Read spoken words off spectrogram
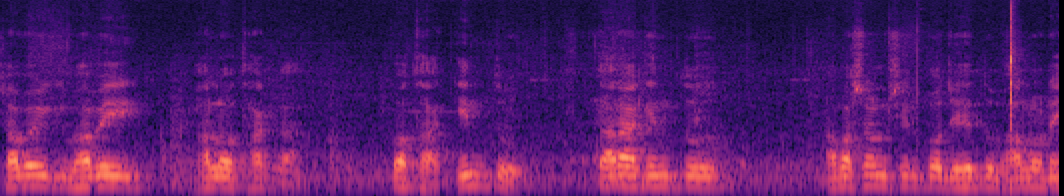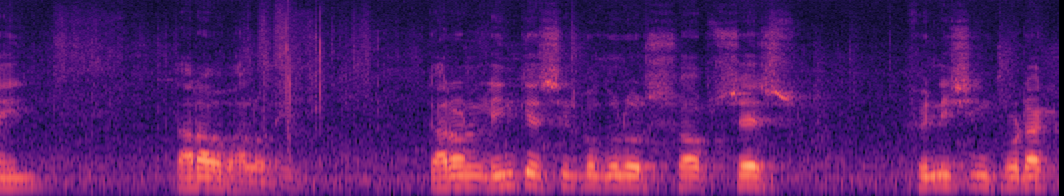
স্বাভাবিকভাবেই ভালো থাকা কথা। কিন্তু তারা কিন্তু আবাসন শিল্প যেহেতু ভালো নেই তারাও ভালো নেই। কারণ লিঙ্কেজ শিল্পগুলোর সব শেষ ফিনিশিং প্রোডাক্ট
